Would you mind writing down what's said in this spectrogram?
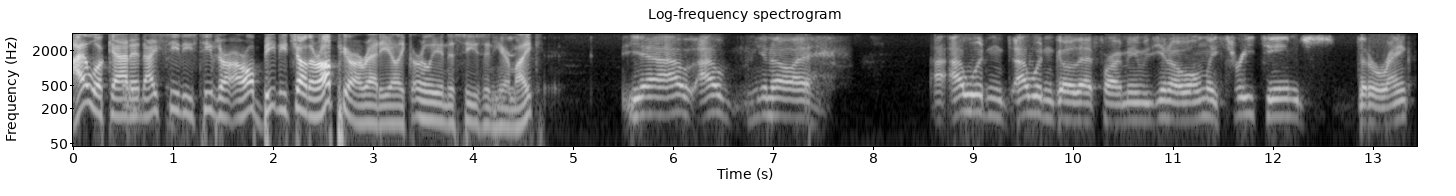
I look at it and I see these teams are, are all beating each other up here already, like early in the season here, Mike. Yeah, I, I you know I I wouldn't I wouldn't go that far. I mean, you know, only three teams that are ranked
